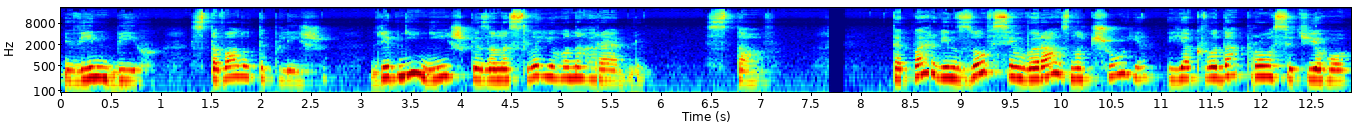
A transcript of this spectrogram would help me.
Він біг, ставало тепліше, дрібні ніжки занесли його на греблю. Став. Тепер він зовсім виразно чує, як вода просить його,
